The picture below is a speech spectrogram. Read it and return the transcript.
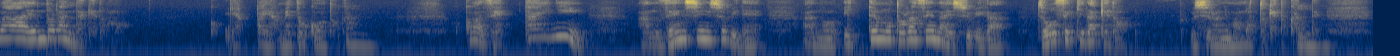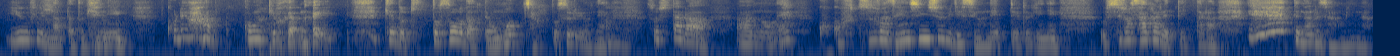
はエンドランだけども。こやっぱやめとこうとか、ここは絶対にあの前進守備であの1点も取らせない守備が定石だけど後ろに守っとけとかっていうふうになった時にこれは根拠がない けどきっとそうだって思っちゃうとするよね。そしたらあの「えここ普通は前進守備ですよね」っていう時に「後ろ下がれ」って言ったら「えー!」ってなるじゃんみんな。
